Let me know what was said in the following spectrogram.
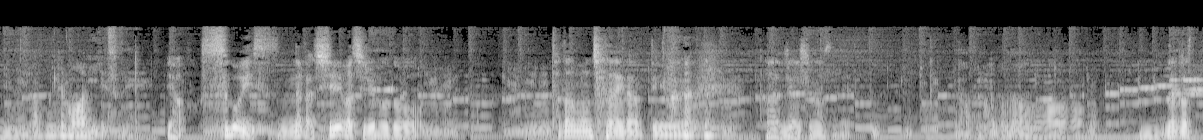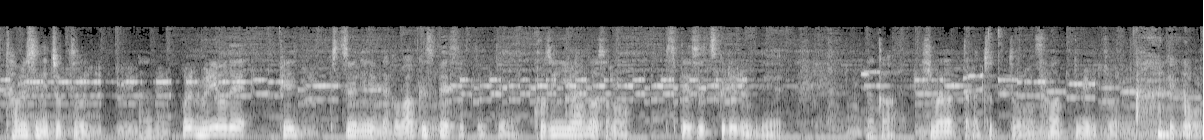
うん何でもありですね。いや、すごいっす。なんか知れば知るほど、ただもんじゃないなっていう 感じはしますね。なるほどうん、なんか試しにちょっと、あの、これ無料でページ、普通になんかワークスペースって言って、個人用のそのスペース作れるんで、なんか暇だったらちょっと触ってみると結構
